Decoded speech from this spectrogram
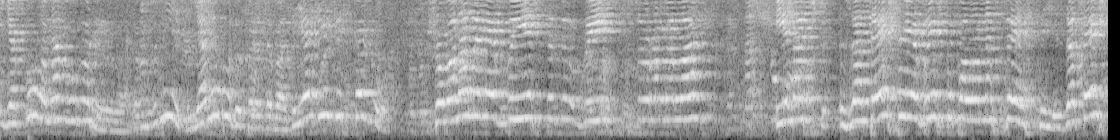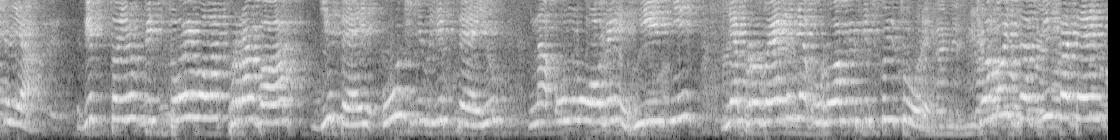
яку вона говорила. Розумієте? Я не буду передавати. Я тільки скажу, що вона мене висоромила і на... за те, що я виступила на сесії, за те, що я відстою... відстоювала права дітей, учнів ліцею на умови гідні для проведення уроків фізкультури. Чомусь за дві каденції.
